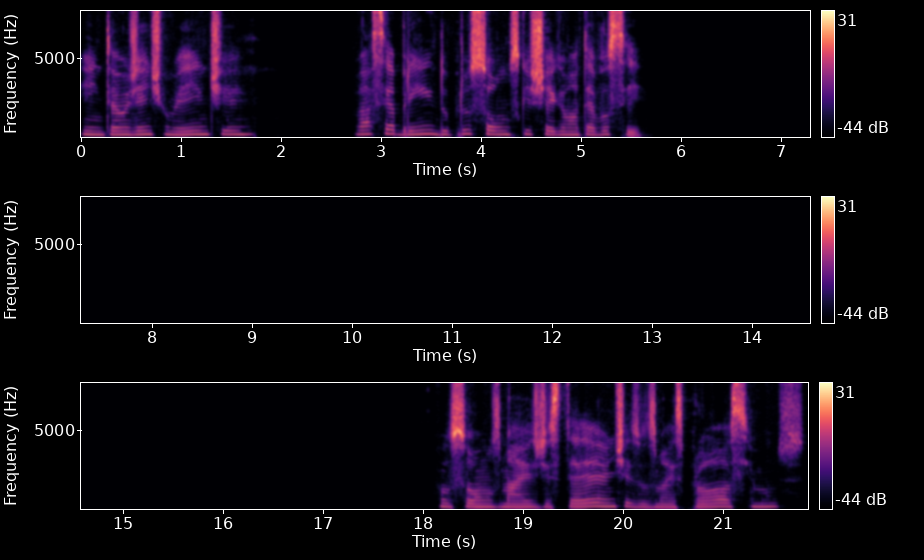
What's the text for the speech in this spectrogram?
Então, gentilmente, vá se abrindo para os sons que chegam até você. Os sons mais distantes, os mais próximos.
